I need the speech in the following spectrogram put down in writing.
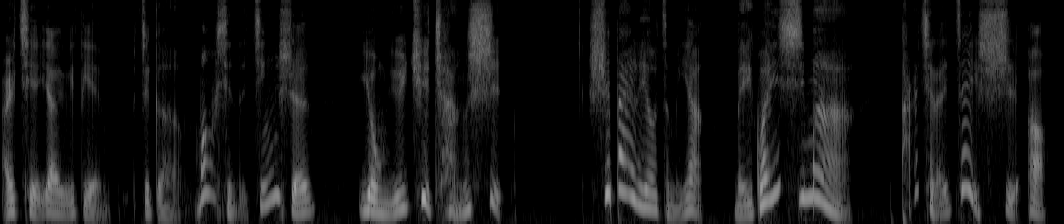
而且要有一点这个冒险的精神，勇于去尝试，失败了又怎么样？没关系嘛，爬起来再试啊！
